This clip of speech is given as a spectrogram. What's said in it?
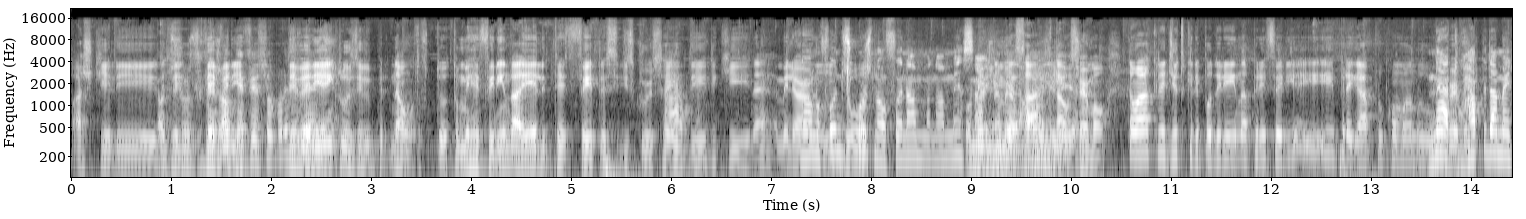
eu acho que ele É deve- deveria, deveria, inclusive, não, eu tô me referindo a ele ter feito esse discurso aí Ah, tá. de, de que né, é melhor Não, não um foi um discurso, outro. não, foi na, na mensagem. Homilia, Na mensagem, tá, o sermão. Então eu acredito que ele poderia ir na periferia e pregar pro comando Neto, vermelho. rapidamente,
